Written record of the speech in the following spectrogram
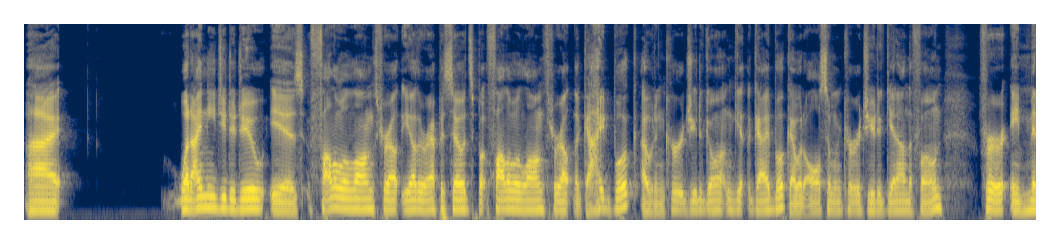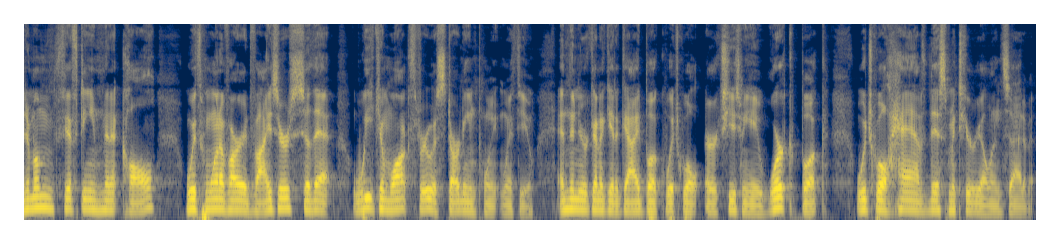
Uh, what I need you to do is follow along throughout the other episodes, but follow along throughout the guidebook. I would encourage you to go out and get the guidebook. I would also encourage you to get on the phone for a minimum 15 minute call with one of our advisors so that we can walk through a starting point with you. And then you're going to get a guidebook, which will, or excuse me, a workbook, which will have this material inside of it.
